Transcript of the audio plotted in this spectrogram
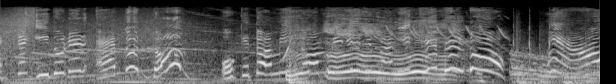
একটা ইঁদুরের এত দম ওকে তো আমি দম দিয়ে বানিয়ে খেয়ে ফেলব মিয়াও,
